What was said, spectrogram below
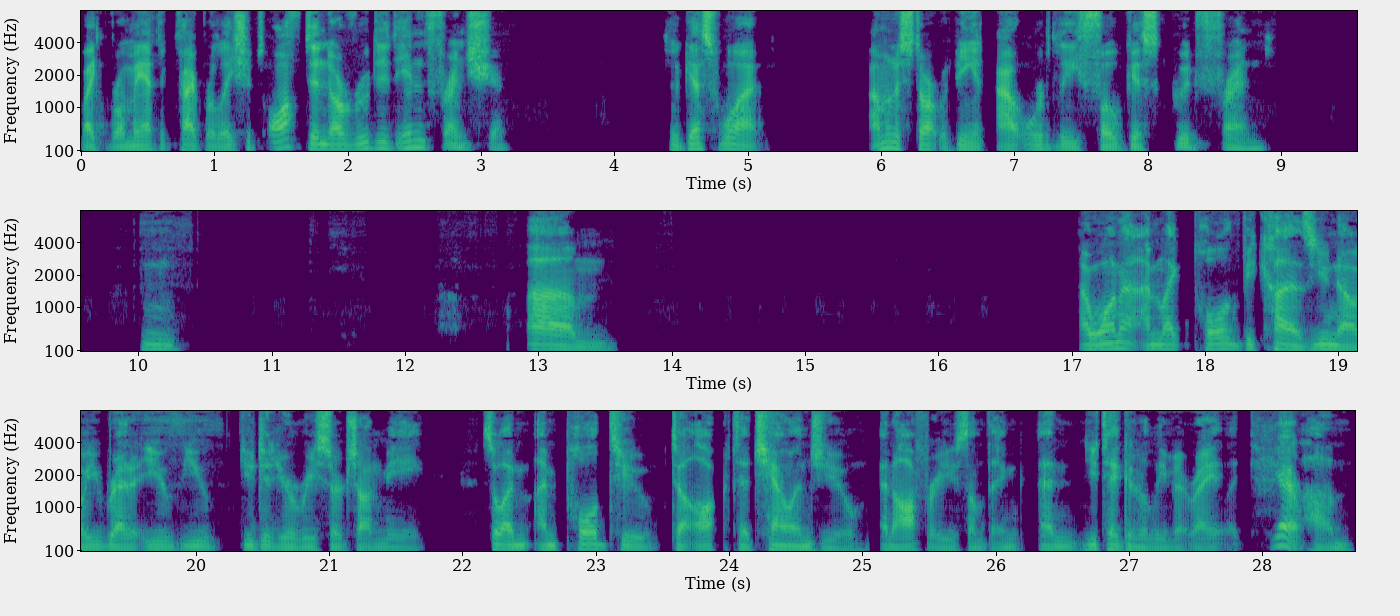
like romantic type relationships often are rooted in friendship. So guess what? I'm going to start with being an outwardly focused good friend. Hmm. Um, I want to, I'm like pulled because, you know, you read it, you, you, you did your research on me. So I'm, I'm pulled to, to, to challenge you and offer you something and you take it or leave it. Right. Like, yeah. Um,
